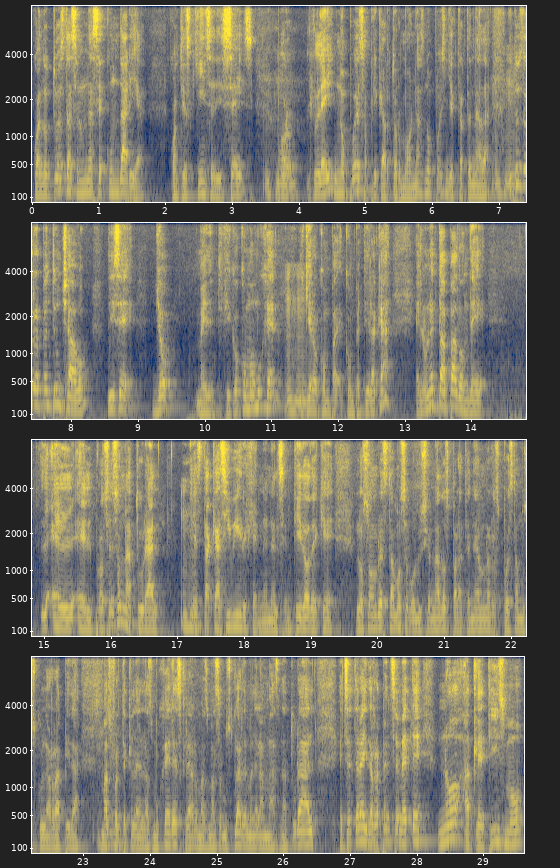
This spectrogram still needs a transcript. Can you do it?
cuando tú estás en una secundaria, cuando tienes 15, 16, por ley no puedes aplicarte hormonas, no puedes inyectarte nada. Entonces de repente un chavo dice, yo me identifico como mujer y quiero competir acá. En una etapa donde el proceso natural está casi virgen en el sentido de que los hombres estamos evolucionados para tener una respuesta muscular rápida más fuerte que la de las mujeres, crear más masa muscular de manera más natural, etcétera, y de repente se mete no atletismo,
